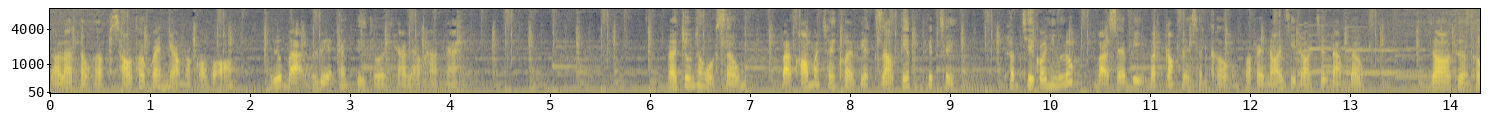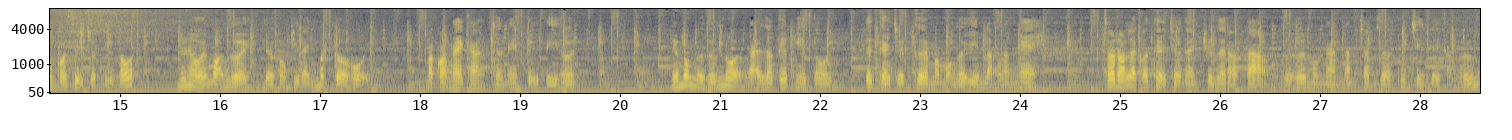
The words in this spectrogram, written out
Đó là tổng hợp 6 thói quen nhỏ mà có võ, giúp bạn luyện cách từ chối khéo léo hàng ngày. Nói chung trong cuộc sống, bạn khó mà tránh khỏi việc giao tiếp thuyết trình. Thậm chí có những lúc bạn sẽ bị bắt cóc lên sân khấu và phải nói gì đó trước đám đông. Do thường không có sự chuẩn bị tốt, nên hầu hết mọi người đều không chỉ đánh mất cơ hội, mà còn ngày càng trở nên tự ti hơn. Nếu một người hướng nội ngại giao tiếp như tôi, tự kể chuyện cười mà mọi người im lặng lắng nghe, sau đó lại có thể trở thành chuyên gia đào tạo với hơn 1.500 giờ thuyết trình đầy cảm hứng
